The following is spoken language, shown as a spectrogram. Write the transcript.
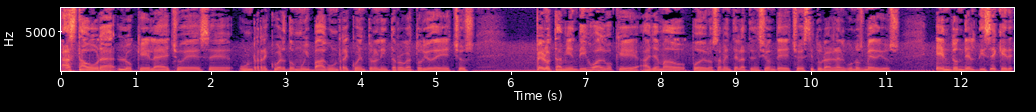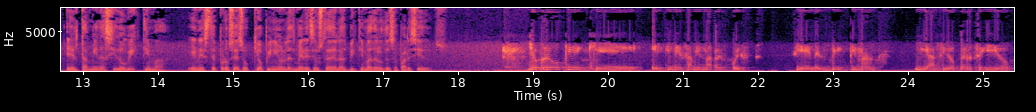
hasta ahora lo que él ha hecho es eh, un recuerdo muy vago, un recuento en el interrogatorio de hechos pero también dijo algo que ha llamado poderosamente la atención, de hecho es titular en algunos medios, en donde él dice que él también ha sido víctima en este proceso. ¿Qué opinión les merece a usted de las víctimas de los desaparecidos? Yo creo que, que él tiene esa misma respuesta. Si él es víctima y ha sido perseguido,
